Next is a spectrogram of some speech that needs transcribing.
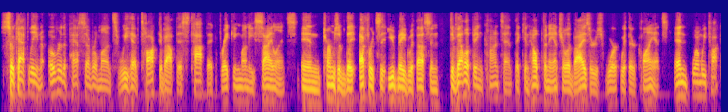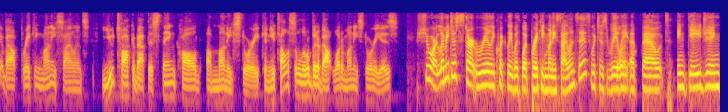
So, Kathleen, over the past several months, we have talked about this topic, breaking money silence, in terms of the efforts that you've made with us in developing content that can help financial advisors work with their clients. And when we talk about breaking money silence, you talk about this thing called a money story. Can you tell us a little bit about what a money story is? Sure. Let me just start really quickly with what Breaking Money Silence is, which is really sure. about engaging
